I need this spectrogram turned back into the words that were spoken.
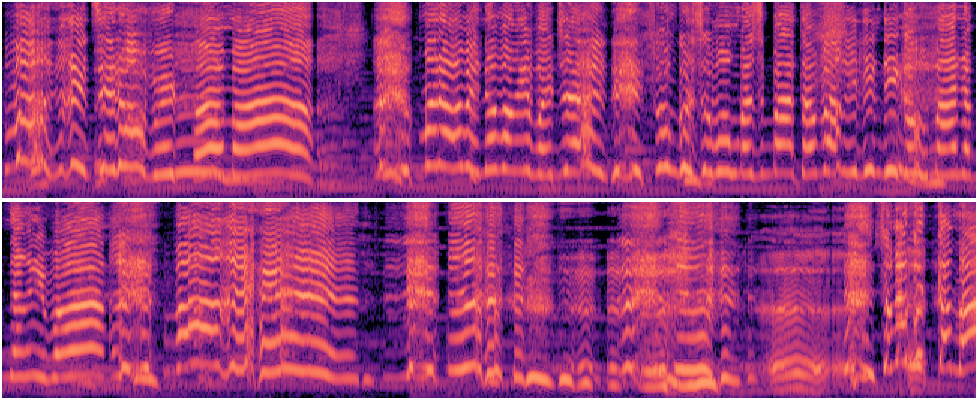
Bakit si Robert, Mama? Marami namang iba dyan. Kung gusto mong mas bata, bakit hindi ka humanap ng iba? Bakit? Sumagot ka, Ma!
